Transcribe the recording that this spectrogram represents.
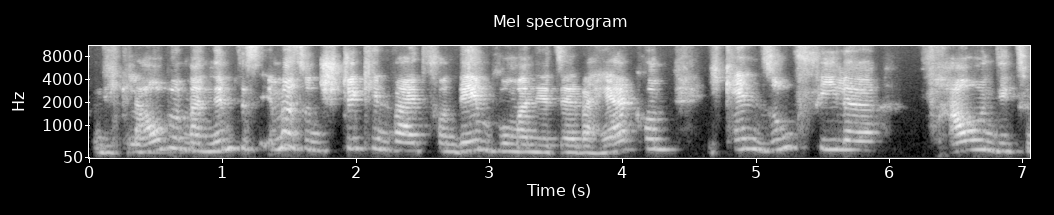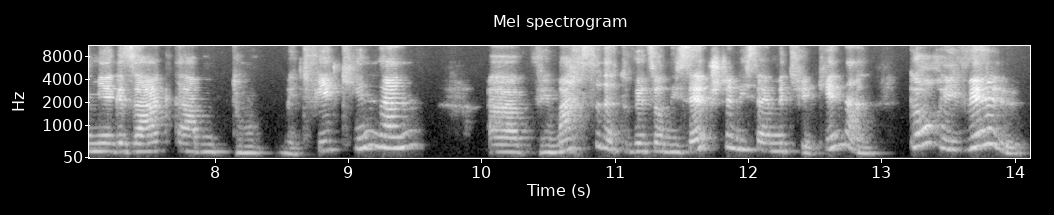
Und ich glaube, man nimmt es immer so ein Stückchen weit von dem, wo man jetzt selber herkommt. Ich kenne so viele Frauen, die zu mir gesagt haben, du mit vier Kindern, äh, wie machst du das? Du willst doch nicht selbstständig sein mit vier Kindern. Doch, ich will.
